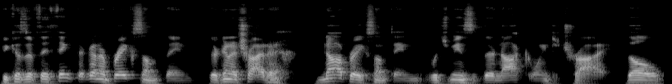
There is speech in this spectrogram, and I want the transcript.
Because if they think they're going to break something, they're going to try to not break something, which means that they're not going to try. They'll,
